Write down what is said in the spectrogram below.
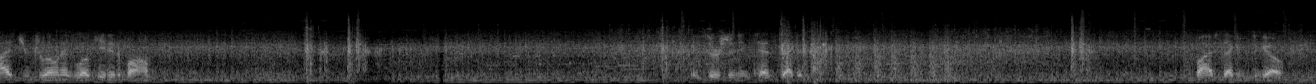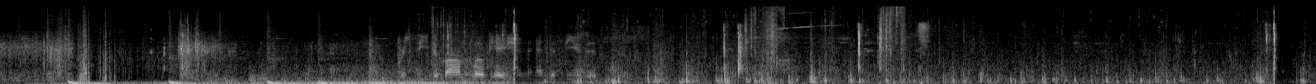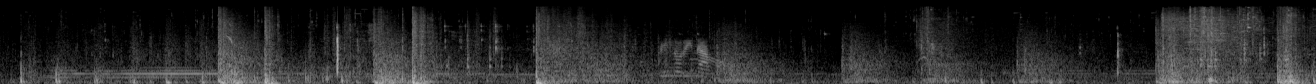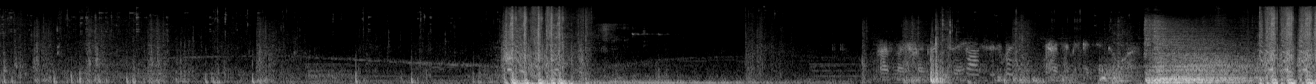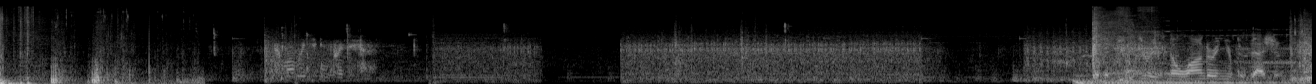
advised your drone has located a bomb. Insertion in 10 seconds. Five seconds to go. Proceed to bomb's location longer in your possession.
